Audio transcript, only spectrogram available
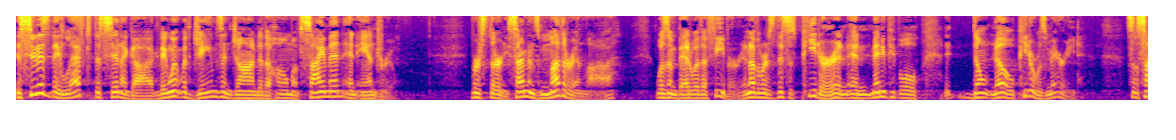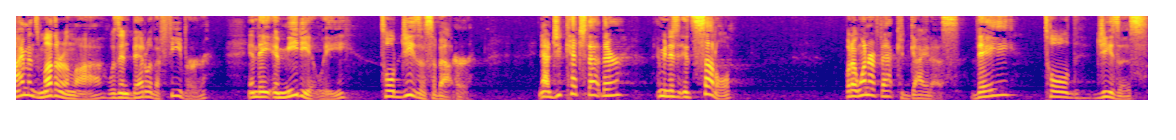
As soon as they left the synagogue, they went with James and John to the home of Simon and Andrew. Verse 30 Simon's mother in law was in bed with a fever. In other words, this is Peter, and, and many people don't know Peter was married. So Simon's mother in law was in bed with a fever, and they immediately told Jesus about her. Now, did you catch that there? I mean, it's, it's subtle, but I wonder if that could guide us. They told Jesus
